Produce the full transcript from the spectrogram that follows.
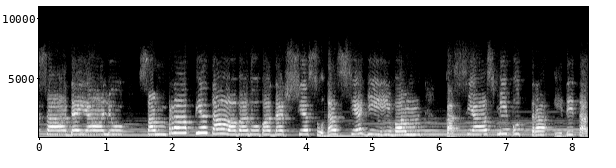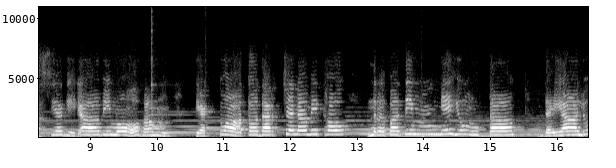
സമമംഗിരസാദയാലു സംപ്രാപ്യ താവതുപദർശ്യ സുതസ്യ ജീവം കസ്യാസ്മി പുത്ര ഇതി തസ്യ ഗിരാ വിമോഹം त्यक्त्वा त्वदर्चनविधौ നൃപതിം ന്യയുക്ത ദയാലു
